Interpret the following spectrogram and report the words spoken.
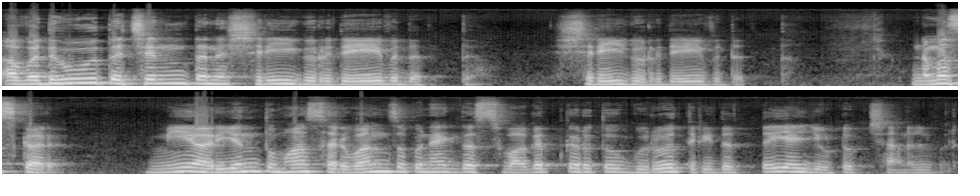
अवधूत चिंतन श्री गुरुदेव दत्त श्री गुरुदेव दत्त. नमस्कार मी आर्यन तुम्हा सर्वांचं पुन्हा एकदा स्वागत करतो गुरुत्री दत्त या यूट्यूब चॅनलवर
